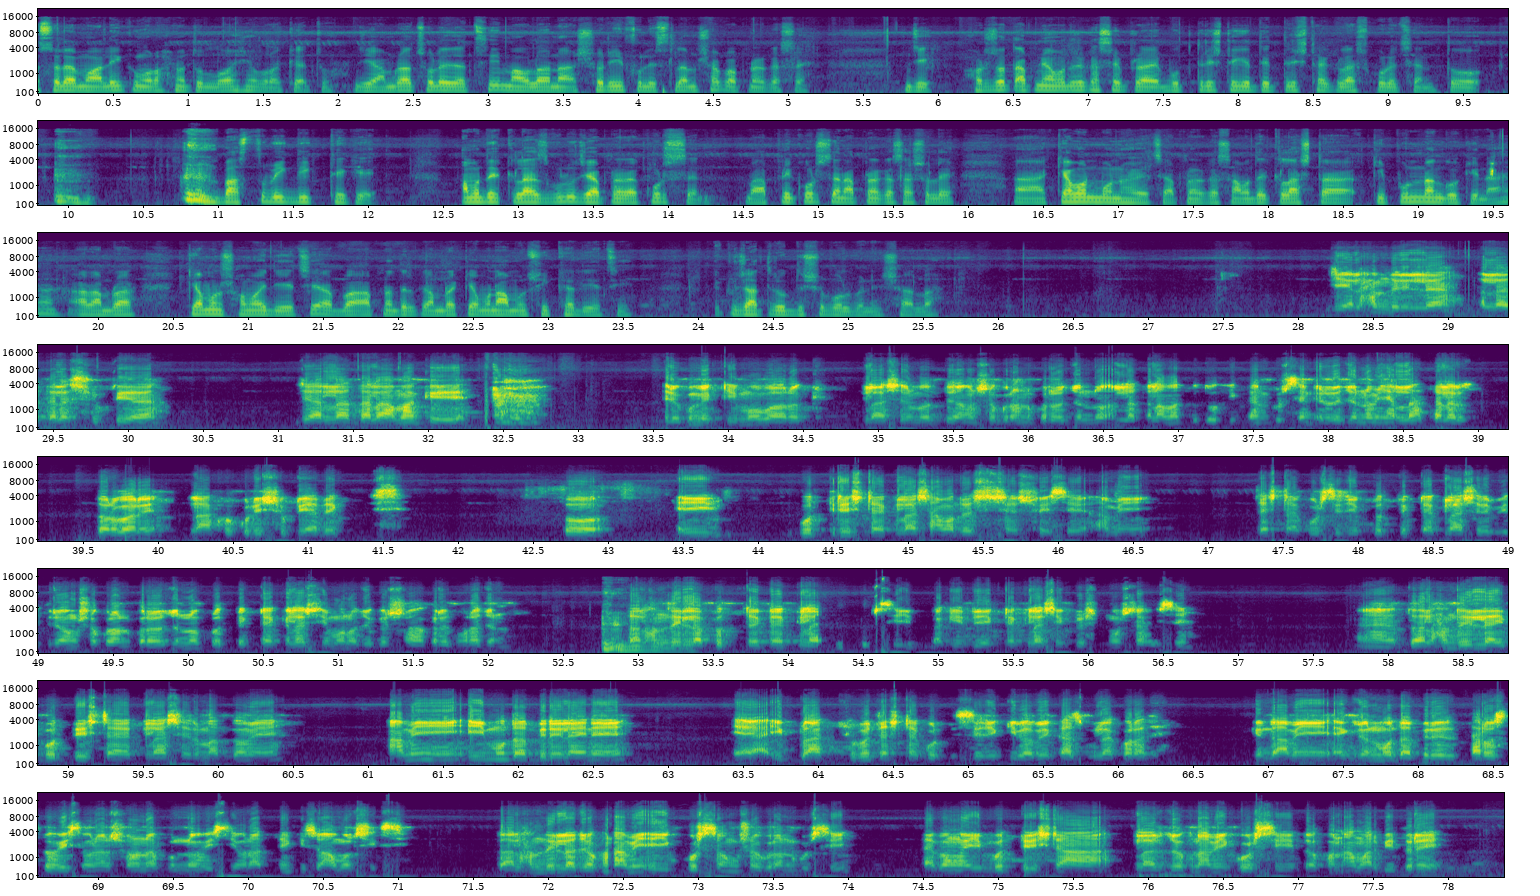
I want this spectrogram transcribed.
আসসালামু আলাইকুম রহমতুল্লাহ বরকাত জি, আমরা চলে যাচ্ছি মাওলানা শরীফুল ইসলাম সাহেব আপনার কাছে। জি, হরজত, আপনি আমাদের কাছে প্রায় বত্রিশ থেকে তেত্রিশটা ক্লাস করেছেন। তো বাস্তবিক দিক থেকে আমাদের ক্লাসগুলো যে আপনারা করছেন বা আপনি করছেন, আপনার কাছে আসলে কেমন মনে হয়েছে? আপনার কাছে আমাদের ক্লাসটা কি পূর্ণাঙ্গ কি না হ্যাঁ? আর আমরা কেমন সময় দিয়েছি বা আপনাদেরকে আমরা কেমন আমল শিক্ষা দিয়েছি? একটু জাতির উদ্দেশ্যে বলবেন, ইনশাআল্লাহ। জি আলহামদুলিল্লাহ, আল্লাহ তালা শুক্রিয়া যে আল্লাহ তালা আমাকে এরকম একটি মোবারক ক্লাসের মধ্যে অংশগ্রহণ করার জন্য আল্লাহ তালা আমাকে তৌফিক দান করছেন। এর জন্য আমি আল্লাহ তালার দরবারে লাখো কোটি শুক্রিয়া দেখছি তো এই বত্রিশটা ক্লাস আমাদের শেষ হয়েছে। আমি চেষ্টা করছি যে প্রত্যেকটা ক্লাসের ভিতরে অংশগ্রহণ করার জন্য প্রত্যেকটা ক্লাসে মনোযোগের সহকারে ধরার জন্য। আলহামদুলিল্লাহ প্রত্যেকটা ক্লাস করছি, বাকি দু একটা ক্লাসে একটু সমস্যা হয়েছে। তো আলহামদুলিল্লাহ এই বত্রিশটা ক্লাসের মাধ্যমে আমি এই মোদাব্বিরের লাইনে একটু আক্ষেপের চেষ্টা করতেছি যে কীভাবে কাজগুলা করা যায়। কিন্তু আমি একজন মোদাব্বিরের দ্বারস্থ হয়েছি, ওনার স্বর্ণাপূর্ণ হয়েছি, ওনার থেকে কিছু আমল শিখছি। তো আলহামদুলিল্লাহ যখন আমি এই কোর্সে অংশগ্রহণ করছি এবং এই বত্রিশটা ক্লাস যখন আমি করছি, তখন আমার ভিতরে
